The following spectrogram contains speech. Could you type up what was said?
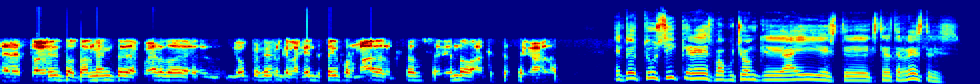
Estoy totalmente de acuerdo. Eh, Yo prefiero que la gente esté informada de lo que está sucediendo a que esté cegada. Entonces, ¿tú sí crees, papuchón, que hay este extraterrestres?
